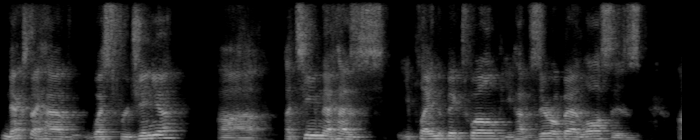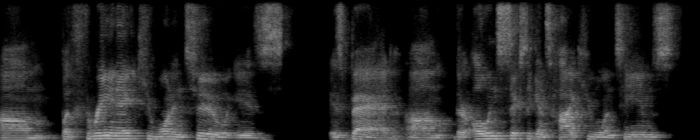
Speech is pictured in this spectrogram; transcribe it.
next, I have West Virginia, uh, a team that has you play in the Big 12, you have zero bad losses, um, but three and eight Q1 and two is is bad. Um, they're 0 and 6 against high Q1 teams.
